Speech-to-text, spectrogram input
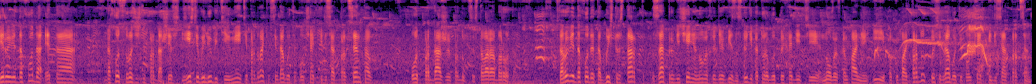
Первый вид дохода – это доход с розничных продаж. Если вы любите и умеете продавать, вы всегда будете получать 50% от продажи продукции, с товарооборота. Второй вид дохода – это быстрый старт за привлечение новых людей в бизнес. Люди, которые будут приходить новые в компанию и покупать продукт, вы всегда будете получать 50%.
